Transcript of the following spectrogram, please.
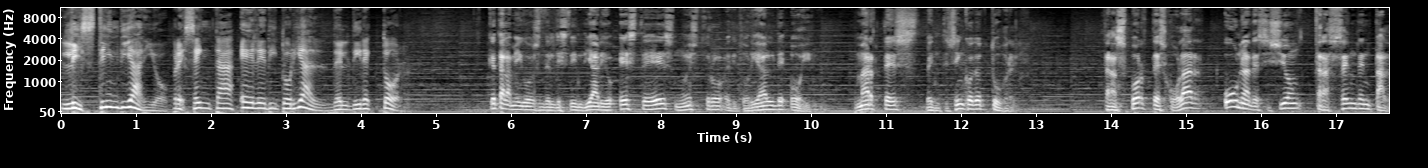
Listín Diario presenta el editorial del director. ¿Qué tal amigos del Listín Diario? Este es nuestro editorial de hoy, martes 25 de octubre. Transporte escolar, una decisión trascendental.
